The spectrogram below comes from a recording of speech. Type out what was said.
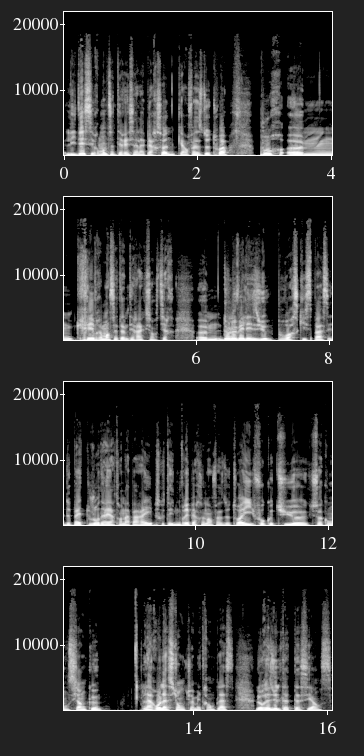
l'idée c'est vraiment de s'intéresser à la personne qui est en face de toi pour euh, créer vraiment cette interaction euh, de lever les yeux pour voir ce qui se passe et de pas être toujours derrière ton appareil parce que tu as une vraie personne en face de toi et il faut que tu, euh, que tu sois conscient que la relation que tu vas mettre en place, le résultat de ta séance,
